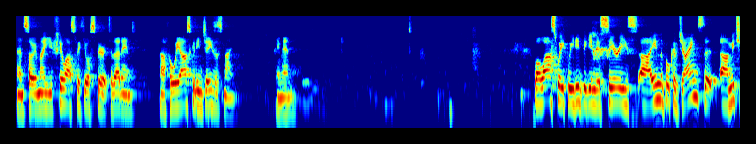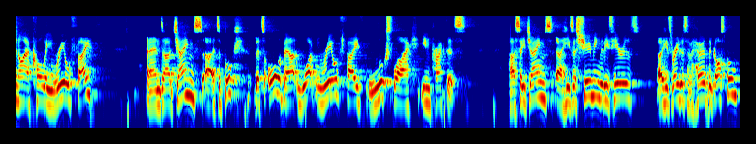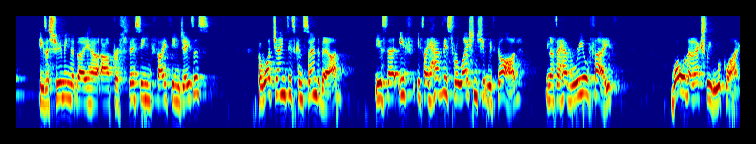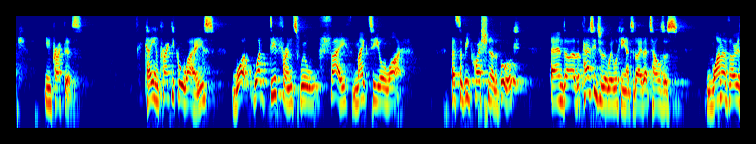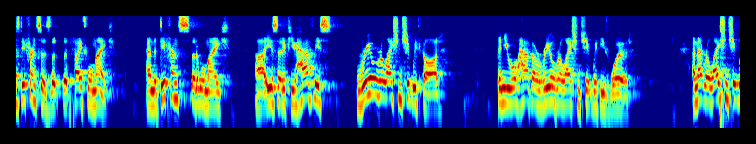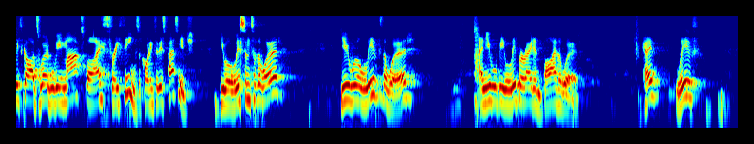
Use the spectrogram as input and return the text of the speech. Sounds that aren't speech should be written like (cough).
And so may you fill us with your Spirit to that end. Uh, for we ask it in Jesus' name. Amen. Well, last week we did begin this series uh, in the book of James that uh, Mitch and I are calling Real Faith. And uh, James, uh, it's a book that's all about what real faith looks like in practice. Uh, see, James, uh, he's assuming that his hearers, his readers have heard the gospel. He's assuming that they are professing faith in Jesus. But what James is concerned about is that if, if they have this relationship with God, you know, if they have real faith, what will that actually look like in practice? Okay, in practical ways, what, what difference will faith make to your life? That's the big question of the book. And uh, the passage that we're looking at today, that tells us one of those differences that, that faith will make. And the difference that it will make uh, is that if you have this real relationship with God, then you will have a real relationship with His Word. And that relationship with God's Word will be marked by three things, according to this passage. You will listen to the Word, you will live the Word, and you will be liberated by the Word. Okay? Live,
